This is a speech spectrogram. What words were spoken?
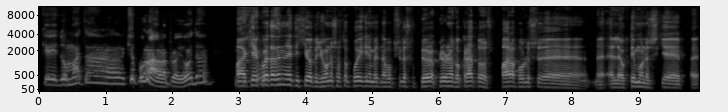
και η ντομάτα και πολλά άλλα προϊόντα. Μα κύριε Κουέτα, δεν είναι τυχαίο το γεγονός αυτό που έγινε με την αποψήλωση που πλήρωνε το κράτος πάρα πολλούς ε, ε ελαιοκτήμονες και ε, ε,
